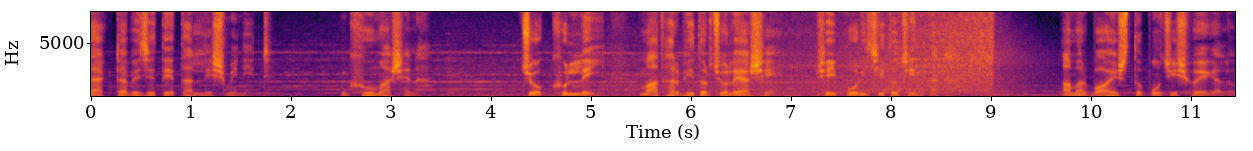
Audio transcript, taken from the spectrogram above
একটা বেজে তেতাল্লিশ মিনিট। ঘুম আসে না। চোখ খুললেই মাথার ভিতর চলে আসে সেই পরিচিত চিন্তাটা। আমার বয়স তো পঁচিশ হয়ে গেল।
